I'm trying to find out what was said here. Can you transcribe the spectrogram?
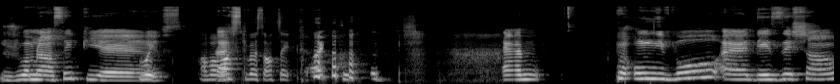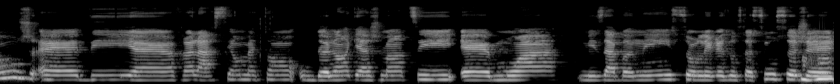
je vais me lancer, puis... oui, on va voir ce qui va sortir. au niveau des échanges, des relations, mettons, ou de l'engagement, tu sais, moi, mes abonnés sur les réseaux sociaux. Ça, je, mm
